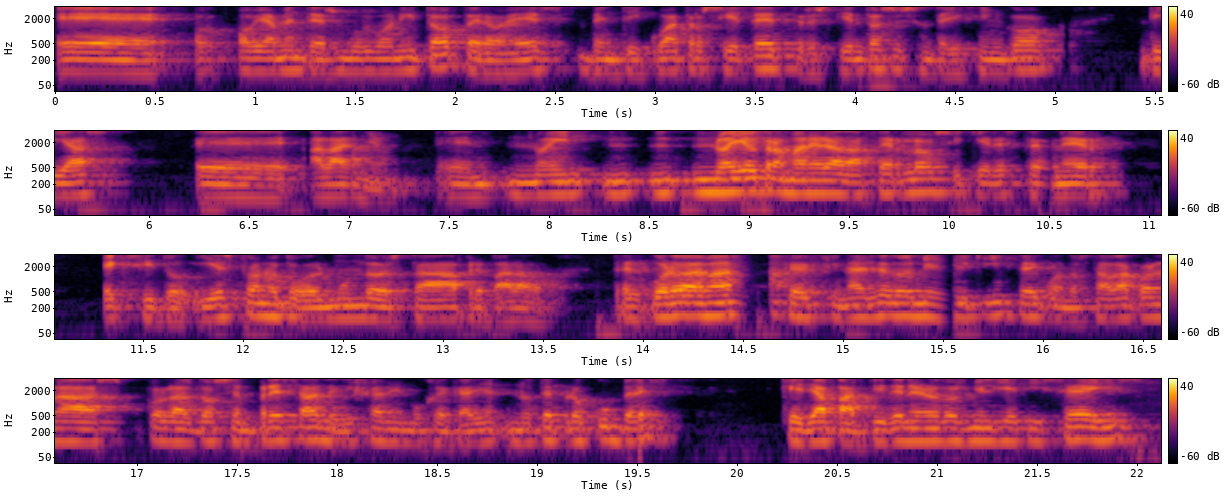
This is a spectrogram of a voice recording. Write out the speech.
eh, obviamente es muy bonito, pero es 24/7, 365 días al año. no, hay, no hay otra manera de hacerlo si quieres tener éxito y esto no todo el mundo está preparado. Recuerdo además que a finales de 2015, cuando estaba con las, con las dos empresas, le dije a mi mujer que no te preocupes, que ya a partir de enero de 2016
